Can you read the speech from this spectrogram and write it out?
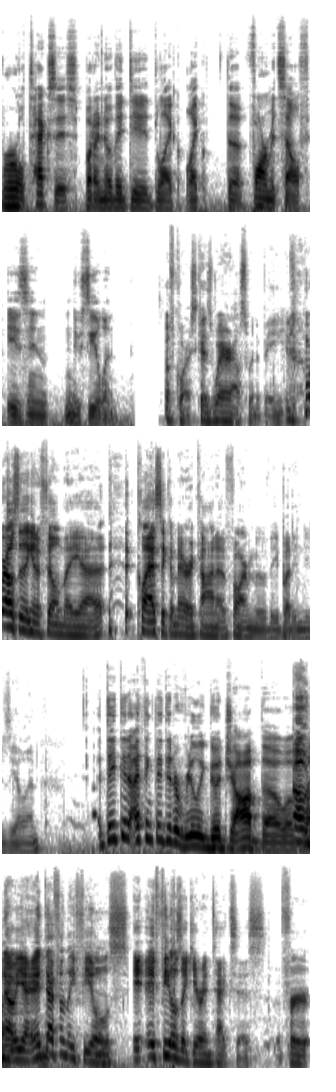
rural Texas, but I know they did like like the farm itself is in New Zealand. Of course, because where else would it be? where else are they going to film a uh, classic Americana farm movie, but in New Zealand? They did. I think they did a really good job, though. Of, Oh no, yeah, it definitely feels it, it feels like you're in Texas for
